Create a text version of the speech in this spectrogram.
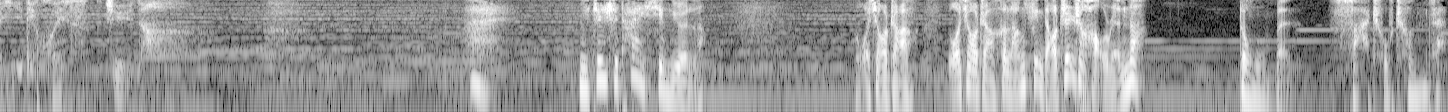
我一定会死去的。唉，你真是太幸运了。罗校长，罗校长和狼训导真是好人呢。动物们发出称赞。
